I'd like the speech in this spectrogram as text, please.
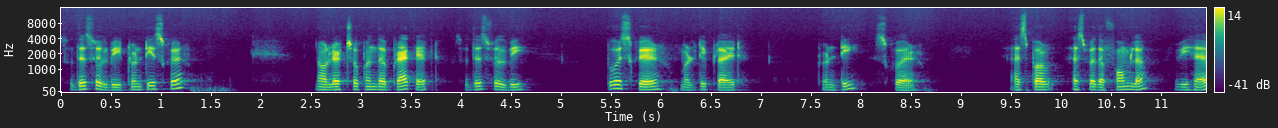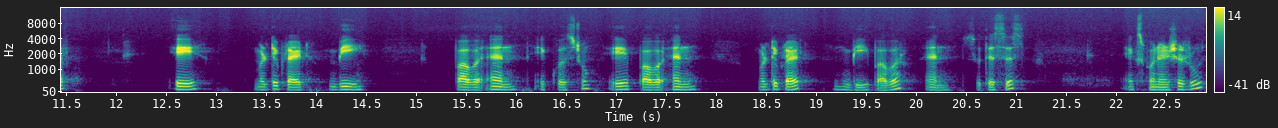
So this will be 20 square. Now let's open the bracket. So this will be 2 square multiplied 20 square. As per, as per the formula we have a multiplied b power n equals to a power n multiplied b power n. So this is exponential rule.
